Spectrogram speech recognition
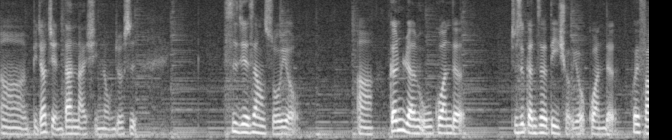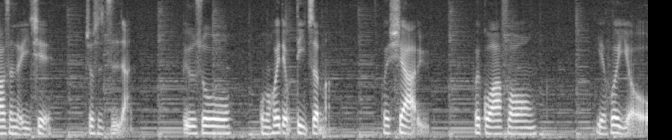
嗯、比较简单来形容，就是世界上所有啊、跟人无关的，就是跟这个地球有关的会发生的一切，就是自然。比如说我们会有地震嘛，会下雨，会刮风，也会有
